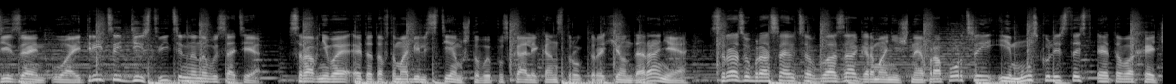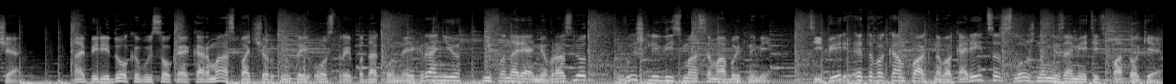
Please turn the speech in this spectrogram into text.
Дизайн у i30 действительно на высоте. Сравнивая этот автомобиль с тем, что выпускали конструкторы Hyundai ранее, сразу бросаются в глаза гармоничные пропорции и мускулистость этого хэтча. А передок и высокая корма с подчеркнутой острой подоконной гранью и фонарями в разлет вышли весьма самобытными – Теперь этого компактного корейца сложно не заметить в потоке.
